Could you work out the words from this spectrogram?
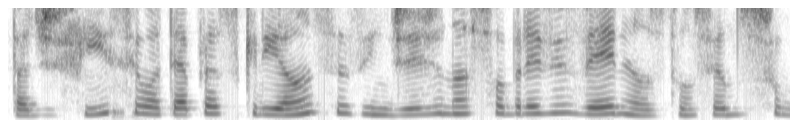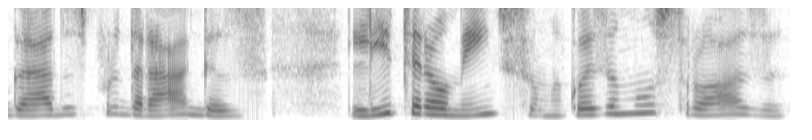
Tá difícil até para as crianças indígenas sobreviverem elas estão sendo sugadas por dragas literalmente isso é uma coisa monstruosa.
